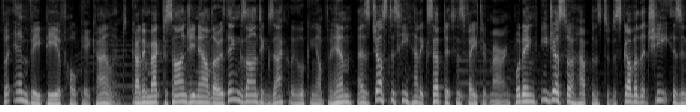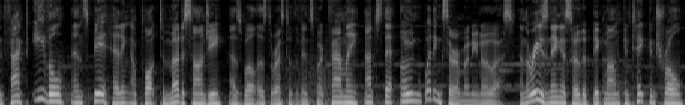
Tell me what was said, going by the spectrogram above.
for MVP of Whole Cake Island. Cutting back to Sanji now though, things aren't exactly looking up for him, as just as he had accepted his fate of marrying Pudding, he just so happens to discover that she is in fact evil and spearheading a plot to murder Sanji, as well as the rest of the Vinsmoke family, at their own wedding ceremony no less. And the reasoning is so that Big Mom can take control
